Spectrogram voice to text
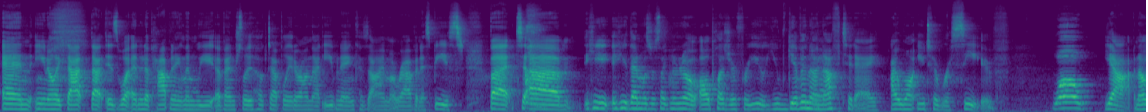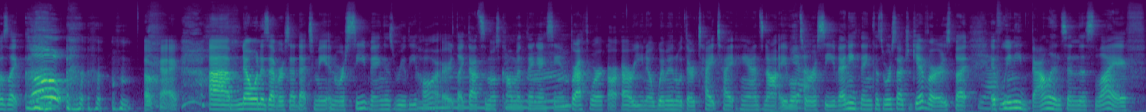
And you know, like that that is what ended up happening. Then we eventually hooked up later on that evening because I'm a ravenous beast. But um, he he then was just like, no, no, no, all pleasure for you. You've given enough today. I want you to receive. Whoa. Yeah, and I was like, Oh. okay. Um, no one has ever said that to me, and receiving is really hard. Like that's the most common thing I see in breath work are, are you know women with their tight, tight hands not able to receive anything because we're such givers. But Yeah. if we need balance in this life,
